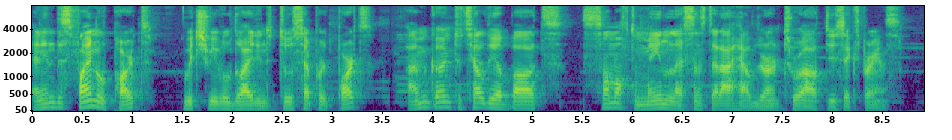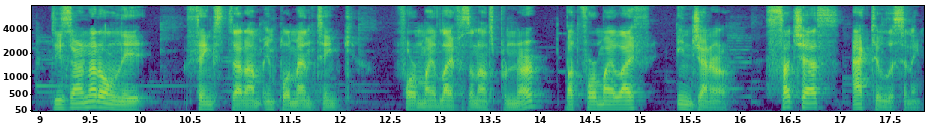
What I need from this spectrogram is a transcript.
And in this final part, which we will divide into two separate parts, I'm going to tell you about some of the main lessons that I have learned throughout this experience. These are not only things that I'm implementing for my life as an entrepreneur, but for my life in general, such as active listening.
